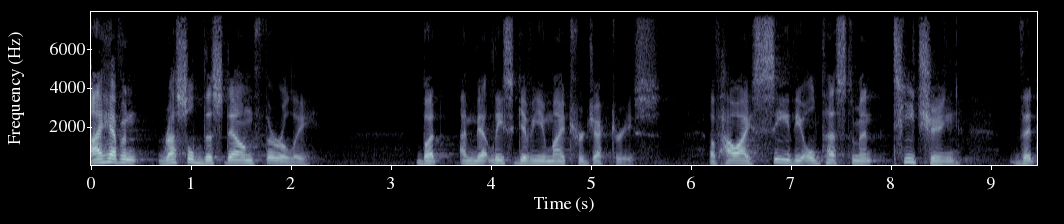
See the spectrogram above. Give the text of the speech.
I haven't wrestled this down thoroughly, but I'm at least giving you my trajectories of how I see the Old Testament teaching that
